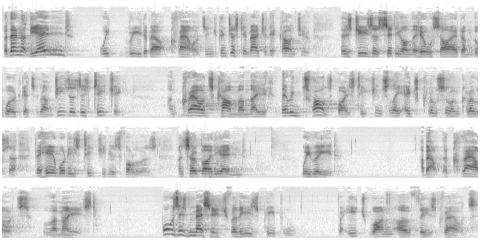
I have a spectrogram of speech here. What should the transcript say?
But then at the end, we read about crowds, and you can just imagine it, can't you? There's Jesus sitting on the hillside, and the word gets around. Jesus is teaching, and crowds come, and they, they're entranced by his teaching, so they edge closer and closer to hear what he's teaching his followers. And so by the end, we read, about the crowds were amazed. What was his message for these people, for each one of these crowds?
